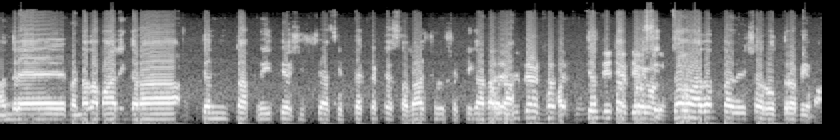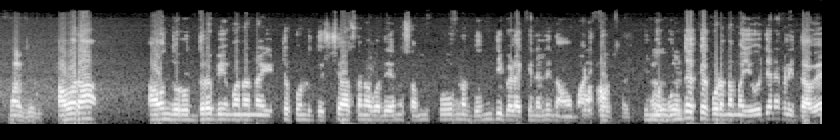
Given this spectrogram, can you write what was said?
ಅಂದ್ರೆ ಬಣ್ಣದ ಮಾಲಿಂಗರ ಅತ್ಯಂತ ಪ್ರೀತಿಯ ಶಿಷ್ಯ ಸಿದ್ದಕಟ್ಟೆ ಸದಾಶಿವ ಶೆಟ್ಟಿಗಾರ ಅತ್ಯಂತ. ಪ್ರಸಿದ್ಧವಾದಂತ ವೇಷ ರುದ್ರಭೀಮ. ಅವರ ಆ ಒಂದು ರುದ್ರ ಭೀಮನನ್ನ ಇಟ್ಟುಕೊಂಡು ದುಶ್ಯಾಸನ ವಧೆಯನ್ನು ಸಂಪೂರ್ಣ ದೊಂದಿ ಬೆಳಕಿನಲ್ಲಿ ನಾವು ಮಾಡಿದ್ದೇವೆ ಇನ್ನು ಮುಂದಕ್ಕೆ ಕೂಡ ನಮ್ಮ ಯೋಜನೆಗಳಿದ್ದಾವೆ.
